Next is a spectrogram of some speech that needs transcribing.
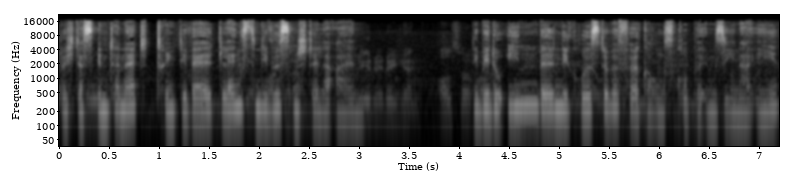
Durch das Internet dringt die Welt längst in die Wüstenstille ein. Die Beduinen bilden die größte Bevölkerungsgruppe im Sinai.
